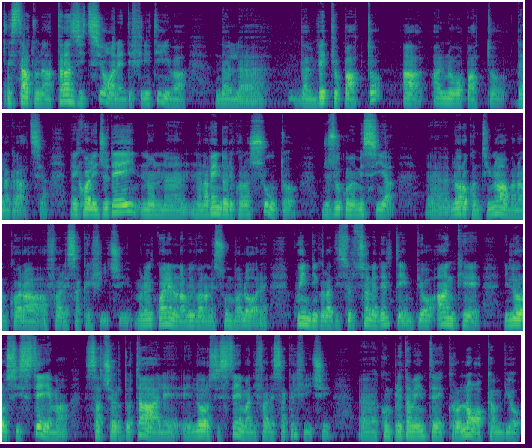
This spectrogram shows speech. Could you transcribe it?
è stata una transizione definitiva dal, dal vecchio patto a, al nuovo patto della grazia, nel quale i giudei, non, non avendo riconosciuto Gesù come Messia, eh, loro continuavano ancora a fare sacrifici, ma nel quale non avevano nessun valore. Quindi con la distruzione del Tempio anche il loro sistema sacerdotale e il loro sistema di fare sacrifici eh, completamente crollò, cambiò.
